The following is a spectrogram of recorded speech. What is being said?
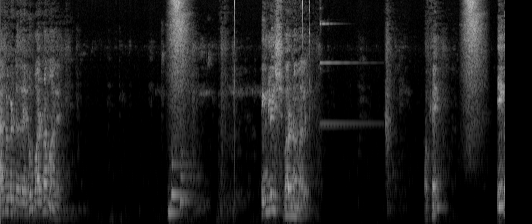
alphabet ಅಂದ್ರೆ ಏನು? ವರ್ಣಮಾಲೆ. ಇಂಗ್ಲಿಷ್ ವರ್ಣಮಾಲೆ. ಓಕೆ ಈಗ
